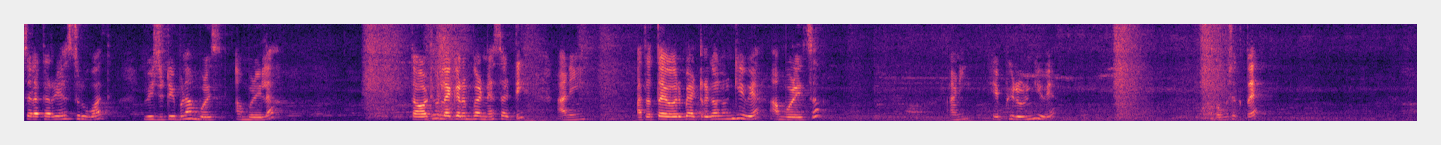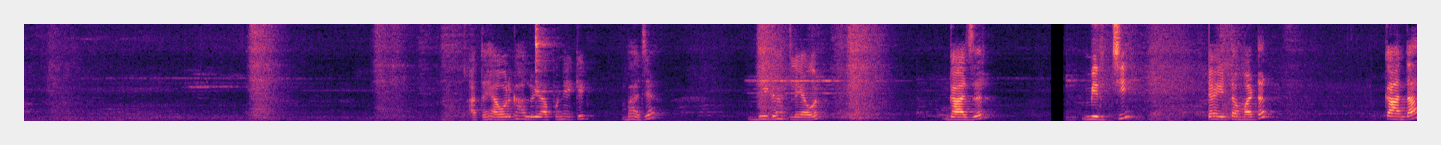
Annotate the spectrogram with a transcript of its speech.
चला करूया सुरुवात व्हेजिटेबल आंबोळी आंबोळीला. तवा ठेवला गरम करण्यासाठी आणि आता तव्यावर बॅटर घालून घेऊया आंबोळीचं. आणि हे फिरवून घेऊया. बघू शकताय आता ह्यावर घालूया आपण एक एक भाज्या. बी घातले यावर. गाजर मिरची काही टमाटर कांदा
